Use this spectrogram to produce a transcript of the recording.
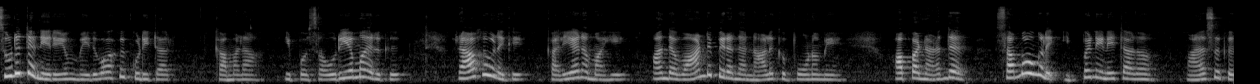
சுடு தண்ணீரையும் மெதுவாக குடித்தார். கமலா இப்போ சௌரியமாக இருக்கு. ராகவனுக்கு கல்யாணமாகி அந்த வாண்டு பிறந்த நாளுக்கு போனோமே. அப்போ நடந்த சம்பவங்களை இப்போ நினைத்தாலும் மனசுக்கு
